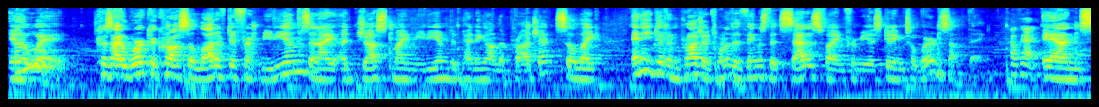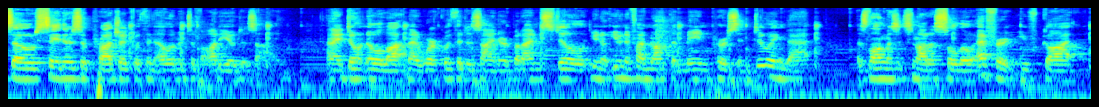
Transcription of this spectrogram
in a way. Because I work across a lot of different mediums and I adjust my medium depending on the project. So like any given project, one of the things that's satisfying for me is getting to learn something. Okay. And so, say there's a project with an element of audio design, and I don't know a lot, and I work with a designer, but I'm still, you know, even if I'm not the main person doing that, as long as it's not a solo effort, you've got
